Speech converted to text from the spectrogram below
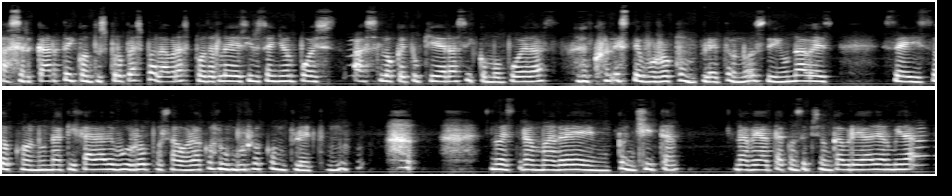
acercarte y con tus propias palabras poderle decir, Señor, pues haz lo que tú quieras y como puedas con este burro completo, ¿no? Si una vez se hizo con una quijada de burro, pues ahora con un burro completo. Nuestra madre Conchita, la Beata Concepción Cabrera de Armida,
